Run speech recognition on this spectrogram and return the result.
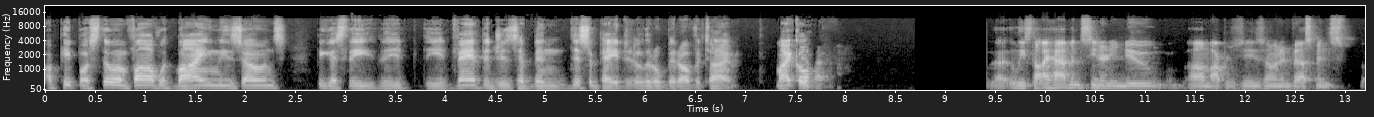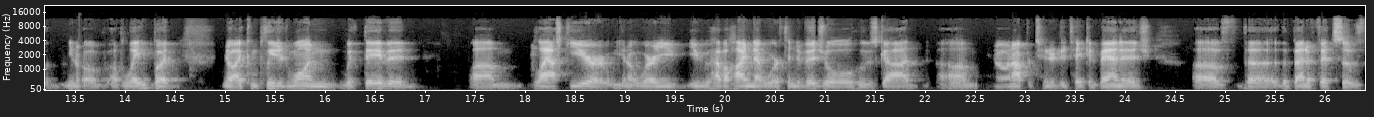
are people still involved with buying these zones because the the the advantages have been dissipated a little bit over time? Michael. Yeah at least I haven't seen any new um, opportunity zone investments, you know, of, of, late. But you know, I completed one with David um, last year, you know, where you, you have a high net worth individual who's got, um, you know, an opportunity to take advantage of the, the benefits of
